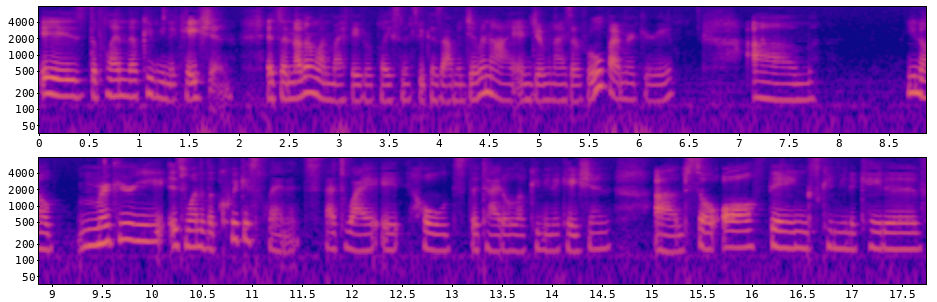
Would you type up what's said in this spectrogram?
is the planet of communication. It's another one of my favorite placements because I'm a Gemini and Geminis are ruled by Mercury. Um, you know, Mercury is one of the quickest planets. That's why it holds the title of communication. Um, so, all things communicative,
